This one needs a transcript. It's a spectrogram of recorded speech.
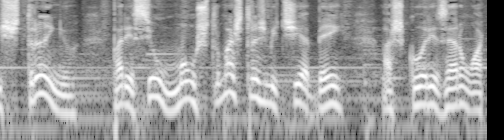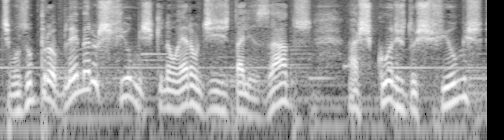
estranho, parecia um monstro, mas transmitia bem. As cores eram ótimas. O problema eram os filmes que não eram digitalizados. As cores dos filmes,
